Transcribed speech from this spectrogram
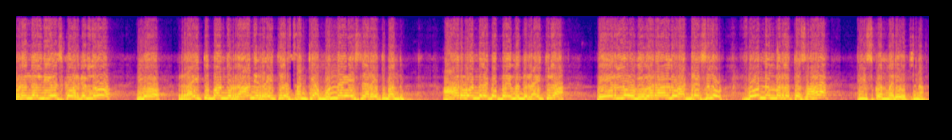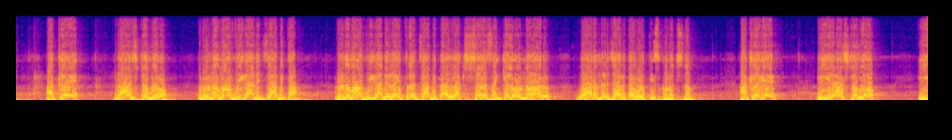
కొడంగల్ నియోజకవర్గంలో ఇగో రైతు బంధు రాని రైతుల సంఖ్య మొన్న వేసిన రైతు బంధు. ఆరు వందల డెబ్బై మంది రైతుల పేర్లు వివరాలు అడ్రస్లు ఫోన్ నంబర్లతో సహా తీసుకొని మరీ వచ్చిన. అట్లే రాష్ట్రంలో రుణమాఫీ కాని జాబితా రుణమాఫీ కాని రైతుల జాబితా లక్షల సంఖ్యలో ఉన్నవారు వారందరి జాబితా కూడా తీసుకొని వచ్చినాం. అట్లాగే ఈ రాష్ట్రంలో ఈ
